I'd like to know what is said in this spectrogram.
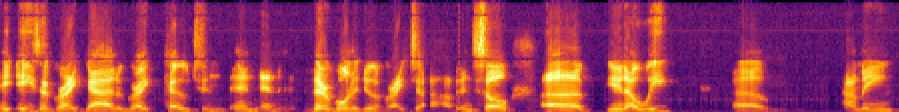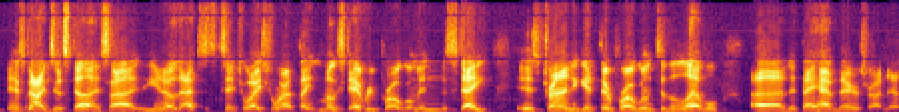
He, he's a great guy and a great coach, and and and they're going to do a great job. And so, uh, you know, we, uh, I mean, it's not just us. I, you know, that's a situation where I think most every program in the state is trying to get their program to the level uh, that they have theirs right now.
